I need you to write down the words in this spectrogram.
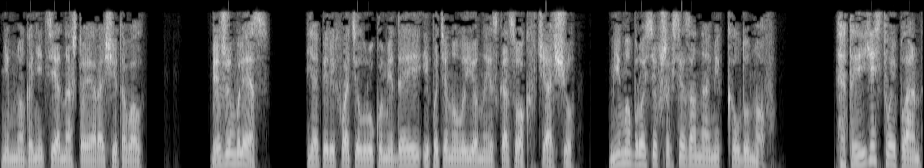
немного не те, на что я рассчитывал. «Бежим в лес!» Я перехватил руку Медеи и потянул ее наискосок, в чащу, мимо бросившихся за нами колдунов. «Это и есть твой план?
